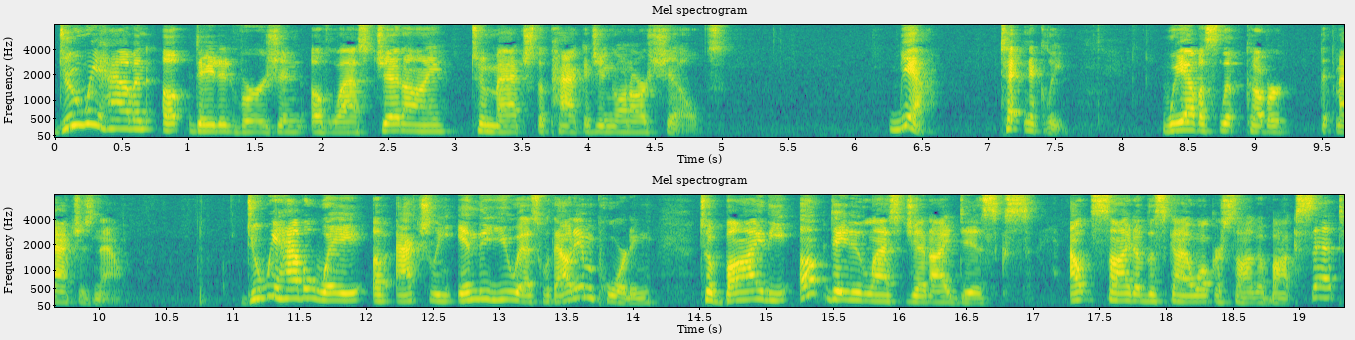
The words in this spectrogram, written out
do we have an updated version of Last Jedi to match the packaging on our shelves? Yeah, technically. We have a slipcover that matches now do we have a way of actually in the US without importing to buy the updated Last Jedi discs outside of the Skywalker Saga box set?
